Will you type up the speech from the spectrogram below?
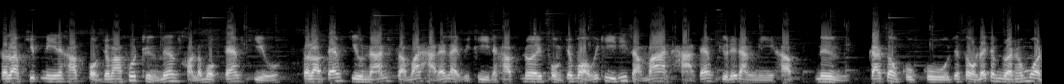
สำหรับคลิปนี้นะครับผมจะมาพูดถึงเรื่องของระบบแต้มคิวสำหรับแต้มคิวนั้นสามารถหาได้หลายวิธีนะครับ โดยผมจะบอกวิธีที่สามารถหาแต้มคิวได้ดังนี้ครับ 1. การส่งกูกูจะส่งได้จำนวนทั้งหมด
